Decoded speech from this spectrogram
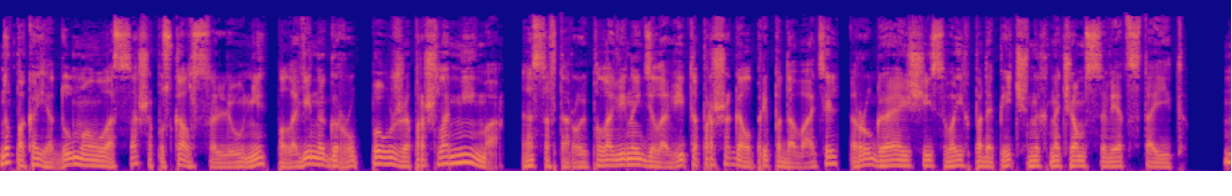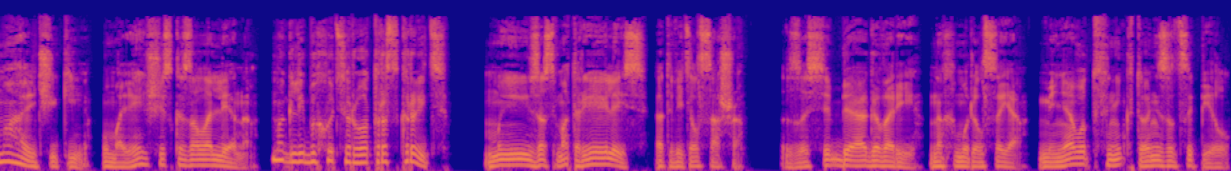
Но пока я думал, а Саша пускал слюни, половина группы уже прошла мимо, а со второй половиной деловито прошагал преподаватель, ругающий своих подопечных, на чем свет стоит. «Мальчики», — умоляюще сказала Лена, — «могли бы хоть рот раскрыть». «Мы засмотрелись», — ответил Саша. «За себя говори», — нахмурился я. «Меня вот никто не зацепил».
